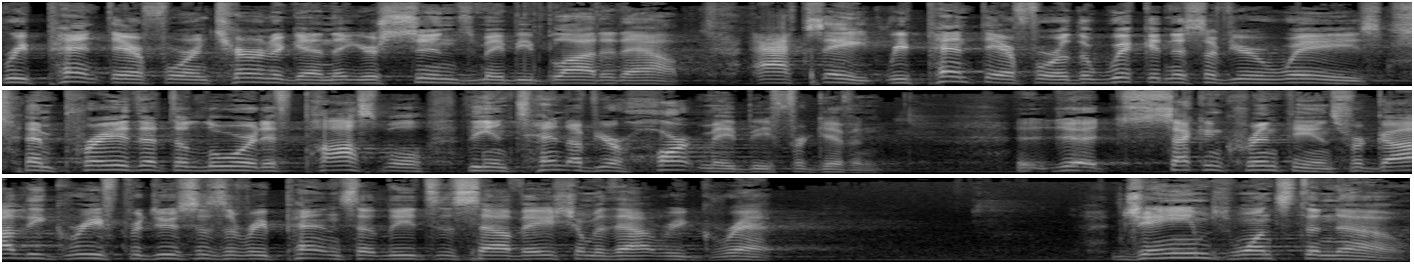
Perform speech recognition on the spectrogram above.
repent, therefore, and turn again, that your sins may be blotted out. Acts 8 repent, therefore, of the wickedness of your ways, and pray that the Lord, if possible, the intent of your heart may be forgiven. Uh, uh, second Corinthians, for godly grief produces a repentance that leads to salvation without regret. James wants to know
